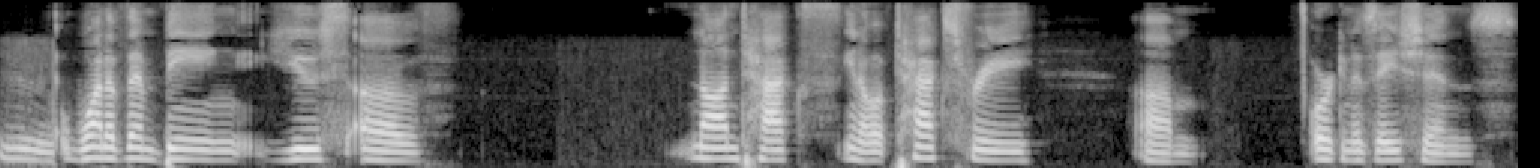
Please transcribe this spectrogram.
mm. One of them being use of non-tax, you know, of tax-free um, organizations,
